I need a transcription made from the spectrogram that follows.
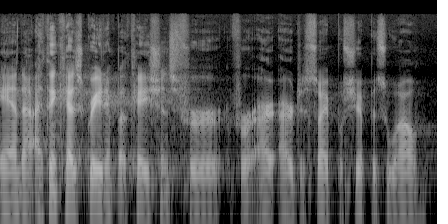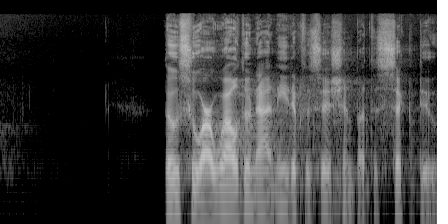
and uh, I think has great implications for, for our, our discipleship as well. Those who are well do not need a physician, but the sick do.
